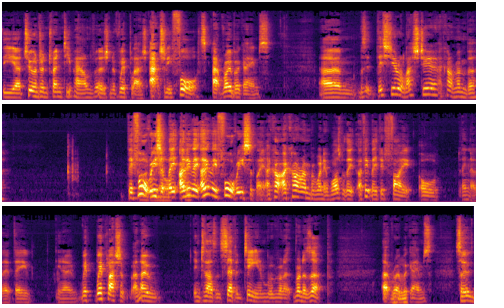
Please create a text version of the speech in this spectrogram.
the uh, 220 pound version of Whiplash actually fought at Robo Games. Um, was it this year or last year? I can't remember. They fought recently. I think they. I think they fought recently. I can't. I can't remember when it was, but they, I think they did fight. Or you know, they. they you know, Whip, Whiplash. I know in 2017 were runner, runners up at Robo Games. So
